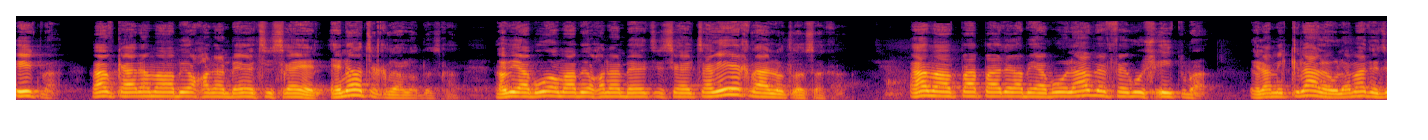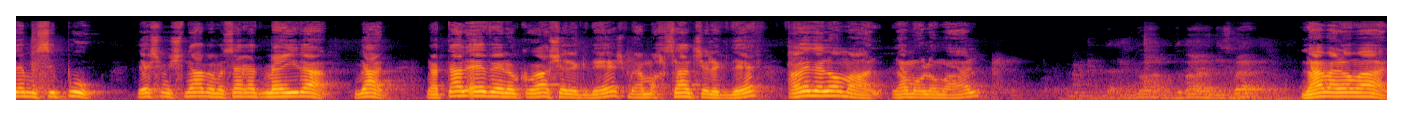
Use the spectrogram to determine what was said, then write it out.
איתמה, רב כהנא אמר רבי יוחנן בארץ ישראל, אינו צריך לעלות לו שכר. רבי אברו אמר רבי יוחנן בארץ ישראל, צריך לעלות לו שכר. אמר פפא דרבי אברו לאו בפירוש איתמה, אלא מכלל, הוא למד את זה מסיפור. יש משנה במסכת מעילה, נד, נטל אבן או קורה של הקדש, מהמחסן של הקדש, הרי זה לא מעל. למה הוא לא מעל? למה לא מעל?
